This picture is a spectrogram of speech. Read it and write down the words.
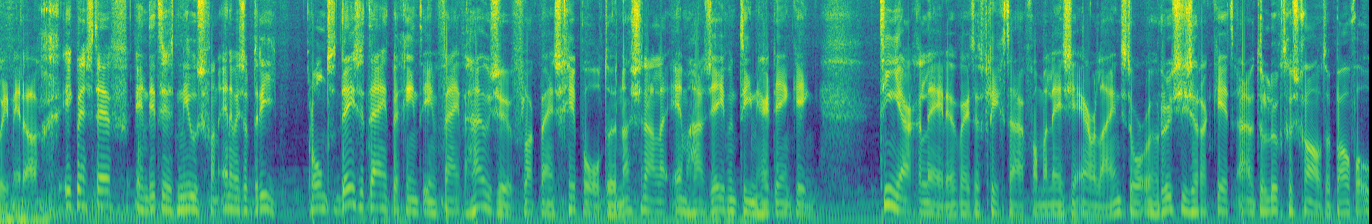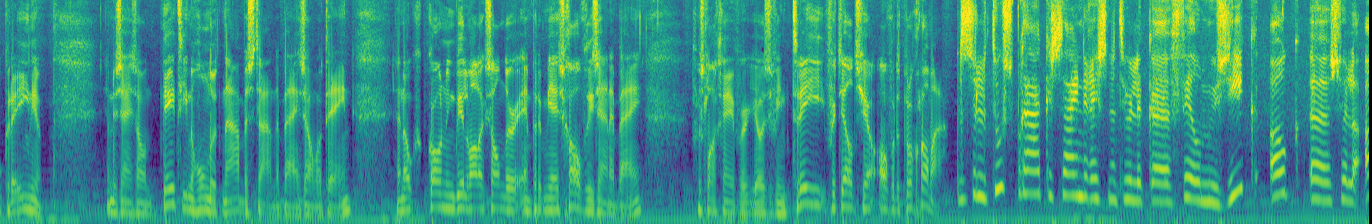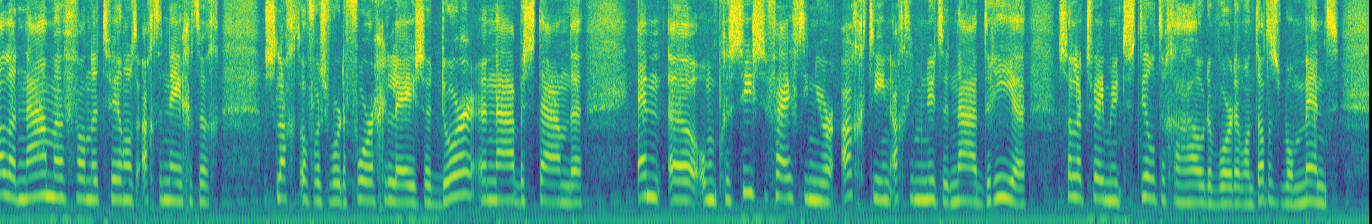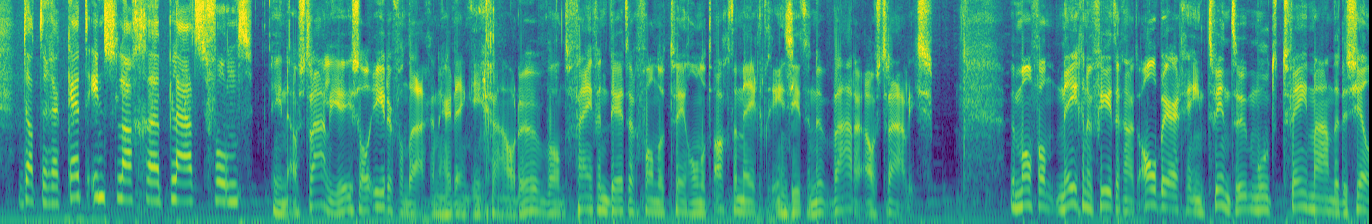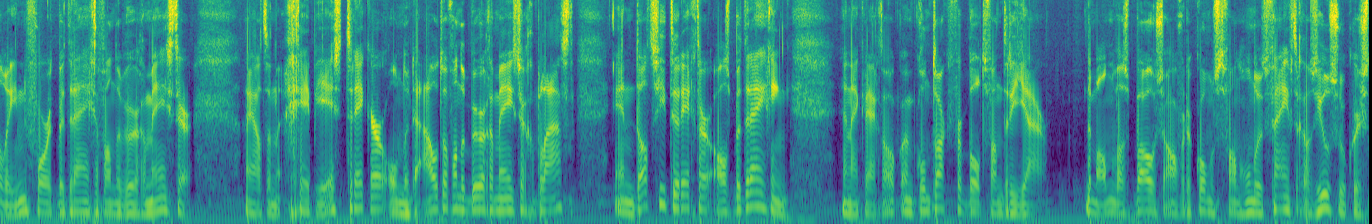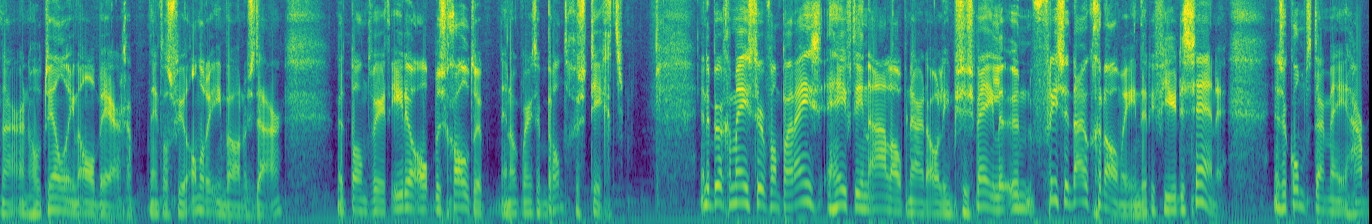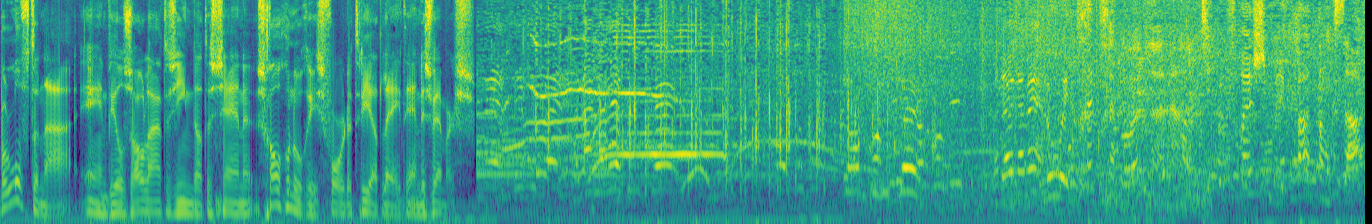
Goedemiddag, ik ben Stef en dit is het nieuws van NWS op 3. Rond deze tijd begint in Vijfhuizen, vlakbij Schiphol, de nationale MH17-herdenking. Tien jaar geleden werd het vliegtuig van Malaysia Airlines door een Russische raket uit de lucht geschoten boven Oekraïne. En er zijn zo'n 1300 nabestaanden bij zometeen. En ook koning Willem-Alexander en premier Schoof die zijn erbij. Verslaggever Josephine Tree vertelt je over het programma. Er zullen toespraken zijn, er is natuurlijk uh, veel muziek. Ook uh, zullen alle namen van de 298 slachtoffers worden voorgelezen door een nabestaande. En uh, om precies 15 uur 18, 18 minuten na drieën... zal er twee minuten stilte gehouden worden. Want dat is het moment dat de raketinslag plaatsvond. In Australië is al eerder vandaag een herdenking gehouden... want 35 van de 298 inzittenden waren Australisch. Een man van 49 uit Albergen in Twente moet twee maanden de cel in voor het bedreigen van de burgemeester. Hij had een GPS-trekker onder de auto van de burgemeester geplaatst en dat ziet de rechter als bedreiging. En hij krijgt ook een contactverbod van drie jaar. De man was boos over de komst van 150 asielzoekers naar een hotel in Albergen, net als veel andere inwoners daar. Het pand werd eerder al beschoten en ook werd er brand gesticht. En de burgemeester van Parijs heeft in aanloop naar de Olympische Spelen een frisse duik genomen in de rivier de Seine. En ze komt daarmee haar belofte na en wil zo laten zien dat de Seine schoon genoeg is voor de triatleten en de zwemmers. Pas tant que ça.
